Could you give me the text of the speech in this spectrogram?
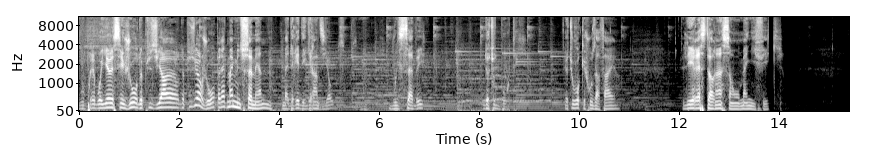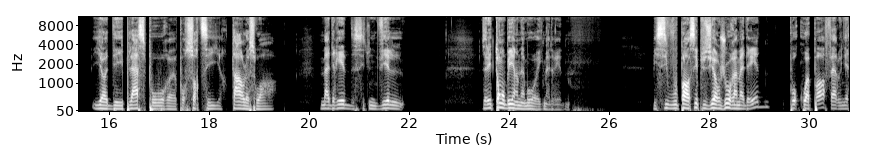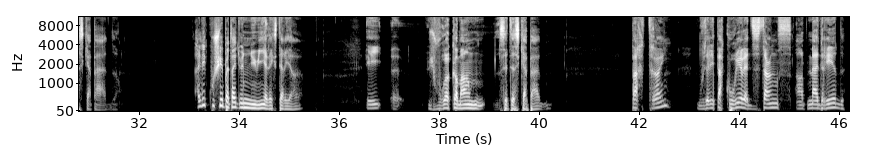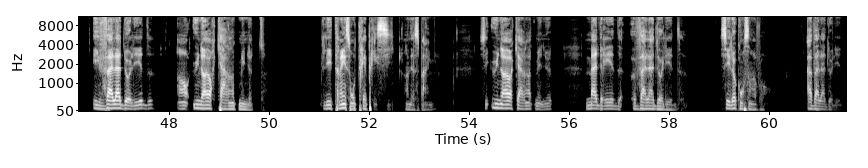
Vous prévoyez un séjour de plusieurs, jours, peut-être même une semaine. Madrid est grandiose. Vous le savez, de toute beauté. Il y a toujours quelque chose à faire. Les restaurants sont magnifiques. Il y a des places pour, euh, pour sortir, tard le soir. Madrid, c'est une ville. Vous allez tomber en amour avec Madrid. Mais si vous passez plusieurs jours à Madrid, pourquoi pas faire une escapade? Allez coucher peut-être une nuit à l'extérieur. Et euh, je vous recommande cette escapade. Par train, vous allez parcourir la distance entre Madrid et Valladolid en 1h40 minutes. Les trains sont très précis en Espagne. C'est 1h40 minutes. Madrid, Valladolid. C'est là qu'on s'en va, à Valladolid.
